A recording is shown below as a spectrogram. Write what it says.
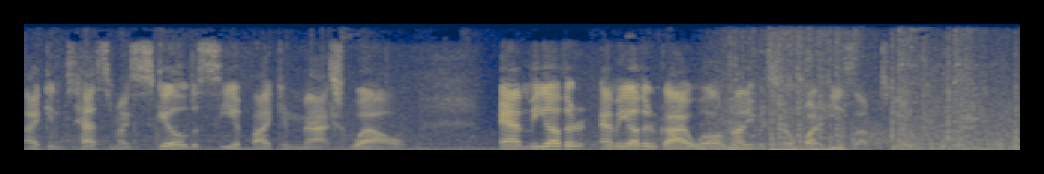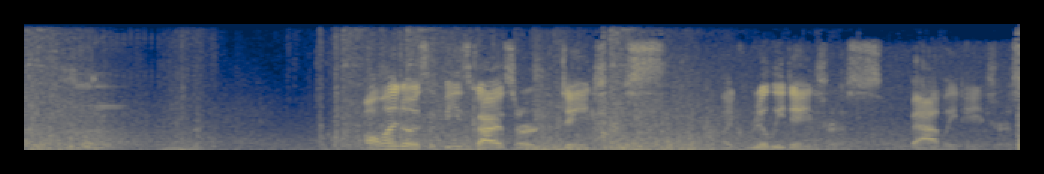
I can test my skill to see if I can match well, and the other and the other guy, well, I'm not even sure what he's up to. All I know is that these guys are dangerous, like really dangerous, badly dangerous.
